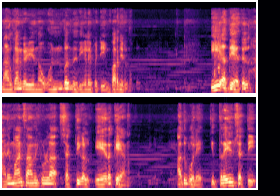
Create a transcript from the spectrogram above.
നൽകാൻ കഴിയുന്ന ഒൻപത് നിധികളെപ്പറ്റിയും പറഞ്ഞിരുന്നു. ഈ അധ്യായത്തിൽ ഹനുമാൻ സ്വാമിക്കുള്ള ശക്തികൾ ഏതൊക്കെയാണ്? അതുപോലെ ഇത്രയും ശക്തി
